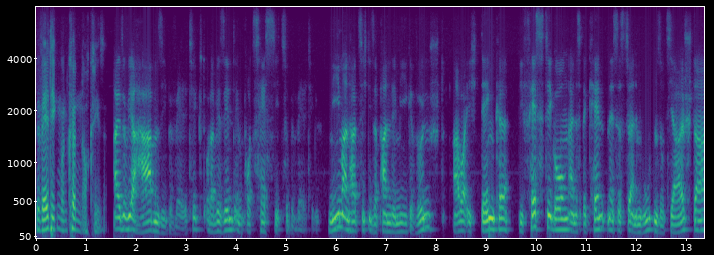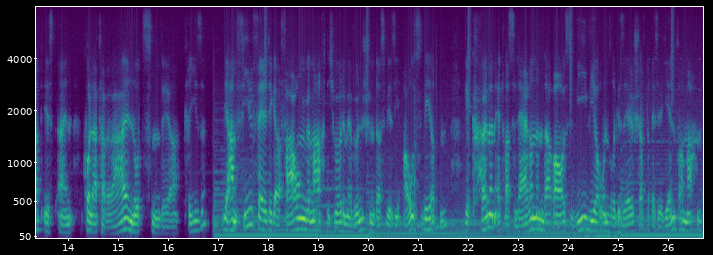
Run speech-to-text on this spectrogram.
bewältigen und können auch Krise? Also wir haben sie bewältigt oder wir sind im Prozess, sie zu bewältigen. Niemand hat sich diese Pandemie gewünscht, aber ich denke, die Festigung eines Bekenntnisses zu einem guten Sozialstaat ist ein Kollateralnutzen der Krise. Wir haben vielfältige Erfahrungen gemacht. Ich würde mir wünschen, dass wir sie auswerten. Wir können etwas lernen daraus, wie wir unsere Gesellschaft resilienter machen.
